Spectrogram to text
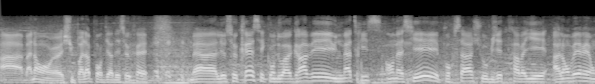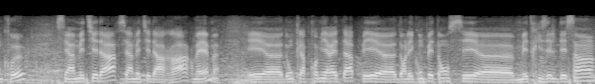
Ah bah non, euh, je suis pas là pour dire des secrets. bah, le secret, c'est qu'on doit graver une matrice en acier. Et pour ça, je suis obligé de travailler à l'envers et en creux. C'est un métier d'art, c'est un métier d'art rare même. Et euh, donc la première étape est euh, dans les compétences, c'est euh, maîtriser le dessin,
